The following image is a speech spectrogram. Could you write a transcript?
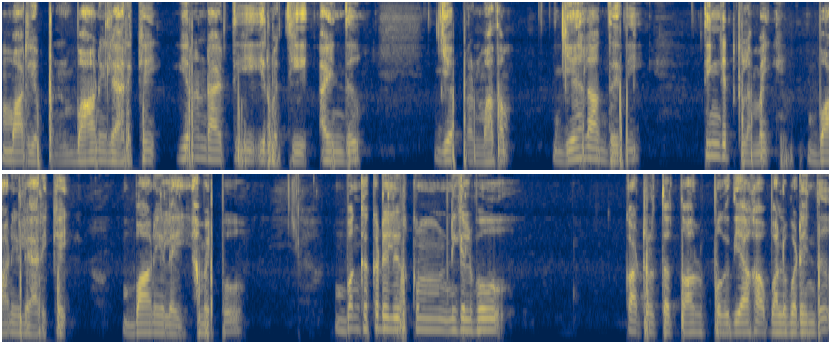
மாரியப்பன் வானிலை அறிக்கை இரண்டாயிரத்தி இருபத்தி ஐந்து ஏப்ரல் மாதம் ஏழாம் தேதி திங்கட்கிழமை. வானிலை அறிக்கை. வானிலை அமைப்பு. வங்கக்கடலில் இருக்கும் நிகழ்வு காற்றழுத்த தாழ்வு பகுதியாக வலுவடைந்து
